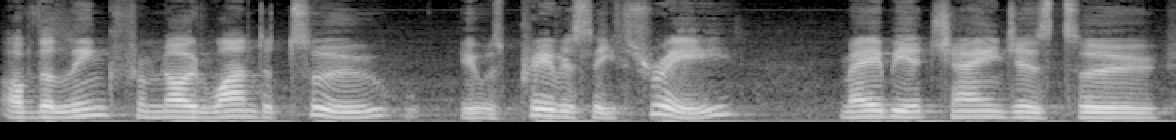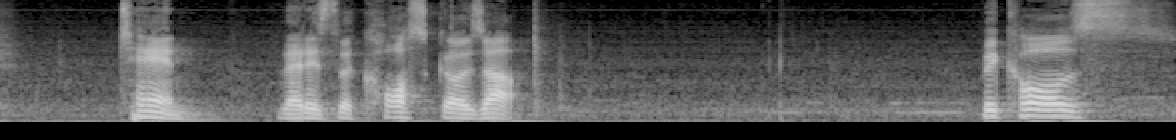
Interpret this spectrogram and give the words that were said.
of the link from node 1 to 2, it was previously 3, maybe it changes to 10. That is, the cost goes up. Because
